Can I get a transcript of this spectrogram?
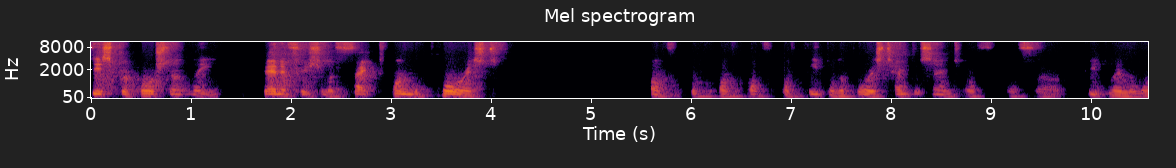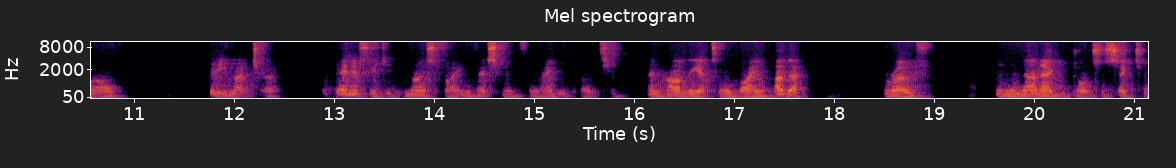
disproportionately beneficial effect on the poorest of, of, of, of people, the poorest 10% of, of uh, people in the world pretty much are benefited most by investment from agriculture and hardly at all by other growth in the non-agricultural sector.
